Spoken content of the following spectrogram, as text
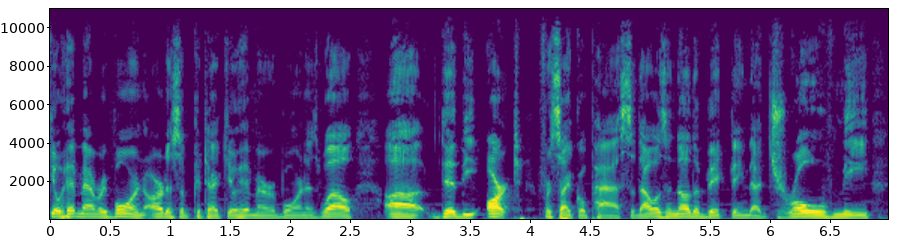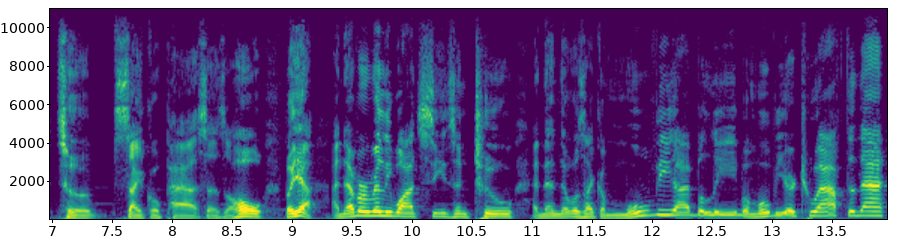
Katekyo Hitman Reborn, artist of Katekyo Hitman Reborn as well, uh, did the art for Psycho-Pass. So that was another big thing that drove me to Psycho-Pass as a whole. But yeah, I never really watched season two. And then there was like a movie, I believe, a movie or two after that.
